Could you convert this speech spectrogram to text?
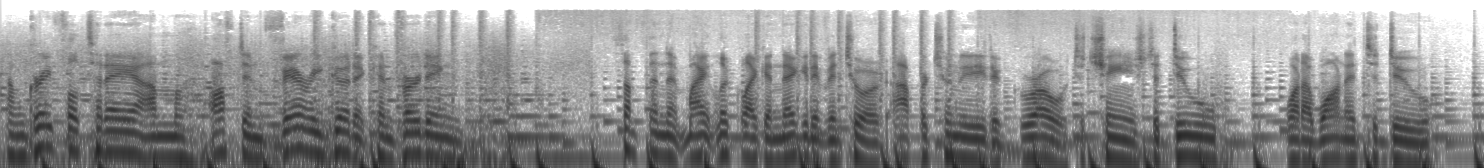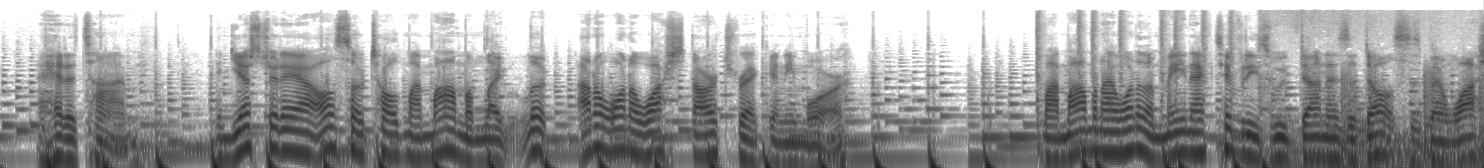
I'm grateful today. I'm often very good at converting something that might look like a negative into an opportunity to grow, to change, to do what I wanted to do ahead of time. And yesterday, I also told my mom, I'm like, look, I don't want to watch Star Trek anymore. My mom and I, one of the main activities we've done as adults has been watch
